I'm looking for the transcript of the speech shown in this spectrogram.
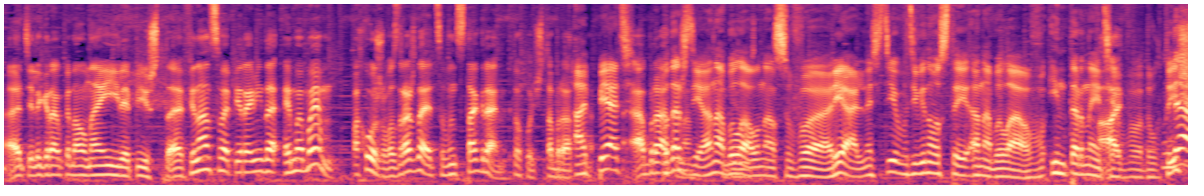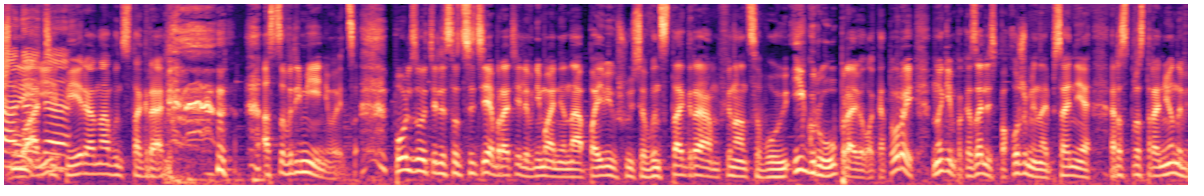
А Телеграм-канал Наиля пишет. «А, Финансовая пирамида МММ, похоже, возрождается в Инстаграме. Кто хочет обратно? Опять? Обратно. Подожди, она была у нас в реальности в 90-е, она была в интернете А- в Да, 2000-е. А да, да. теперь она в Инстаграме осовременивается. Пользователи соцсети обратили внимание на появившуюся в Инстаграм финансовую игру, правила которой многим показались похожими на описание распространенной в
